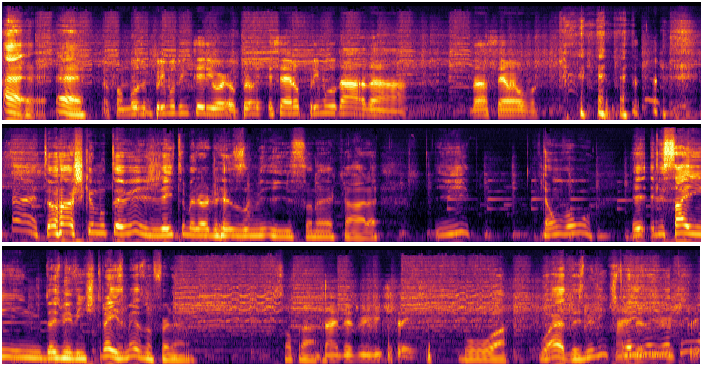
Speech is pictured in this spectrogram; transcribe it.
É, é. é o famoso primo do interior. Esse era o primo da, da, da selva. É, então eu acho que não teve jeito melhor de resumir isso, né, cara? E. Então vamos. Ele sai em 2023 mesmo, Fernando? Só pra. Tá em 2023. Boa. Ué, Tá em 2023 aí já tem 2023.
